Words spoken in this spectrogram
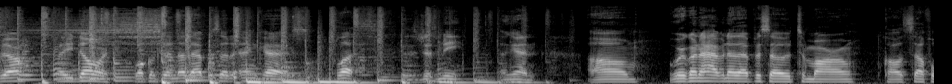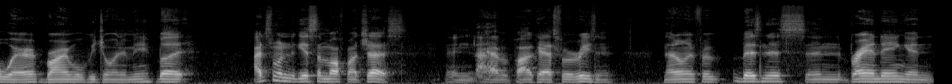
y'all? How you doing? Welcome to another episode of N.Cast Plus. It's just me again. Um, we're gonna have another episode tomorrow called Self Aware. Brian will be joining me, but I just wanted to get something off my chest, and I have a podcast for a reason. Not only for business and branding and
